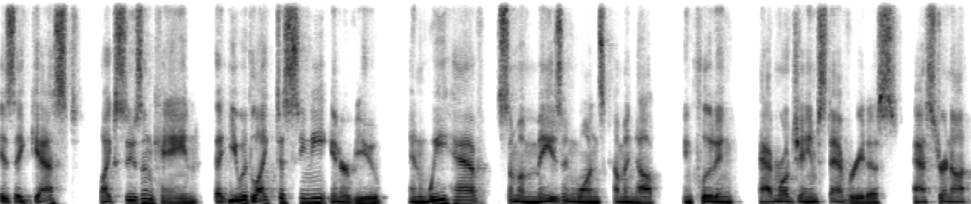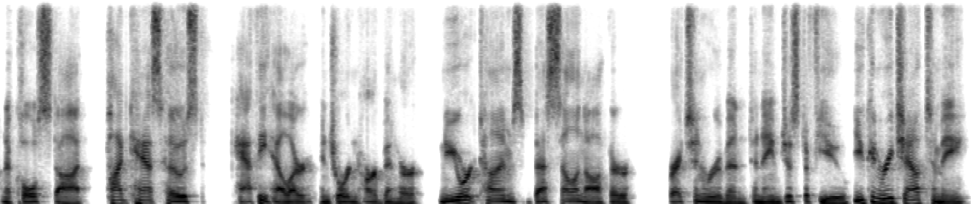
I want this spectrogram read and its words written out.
is a guest like Susan Cain that you would like to see me interview, and we have some amazing ones coming up, including Admiral James Stavridis, astronaut Nicole Stott, podcast host Kathy Heller and Jordan Harbinger, New York Times bestselling author Gretchen Rubin, to name just a few. You can reach out to me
